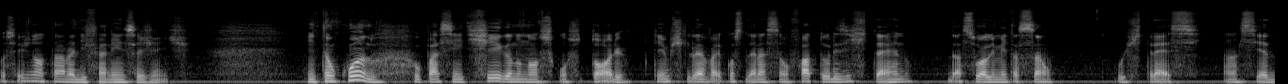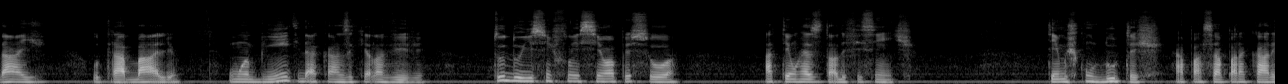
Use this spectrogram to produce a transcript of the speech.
Vocês notaram a diferença, gente? Então, quando o paciente chega no nosso consultório, temos que levar em consideração fatores externos da sua alimentação: o estresse, a ansiedade, o trabalho, o ambiente da casa que ela vive. Tudo isso influencia uma pessoa a ter um resultado eficiente. Temos condutas a passar para cada,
